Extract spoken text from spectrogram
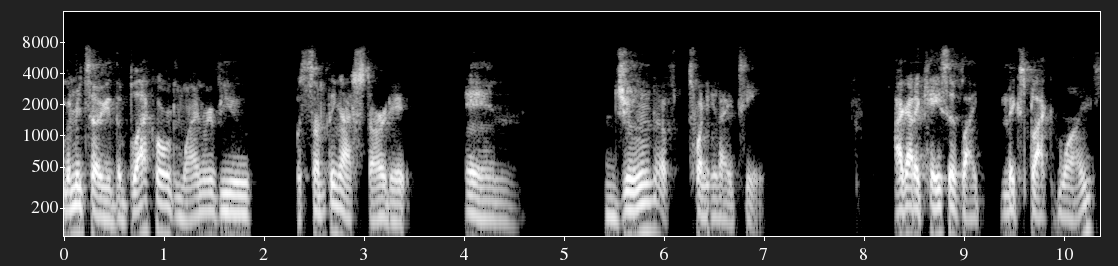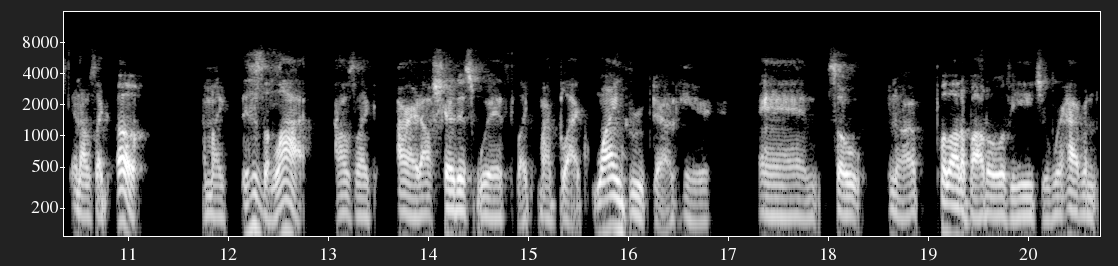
let me tell you, the Black Owned Wine Review was something I started in June of 2019. I got a case of like mixed black wines, and I was like, oh, I'm like, this is a lot. I was like, all right, I'll share this with like my black wine group down here. And so you know, I pull out a bottle of each and we're having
